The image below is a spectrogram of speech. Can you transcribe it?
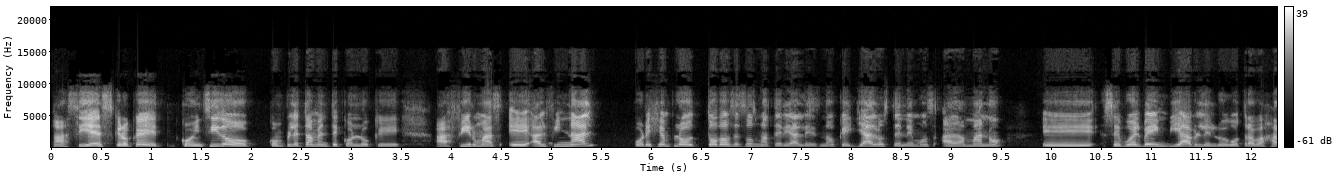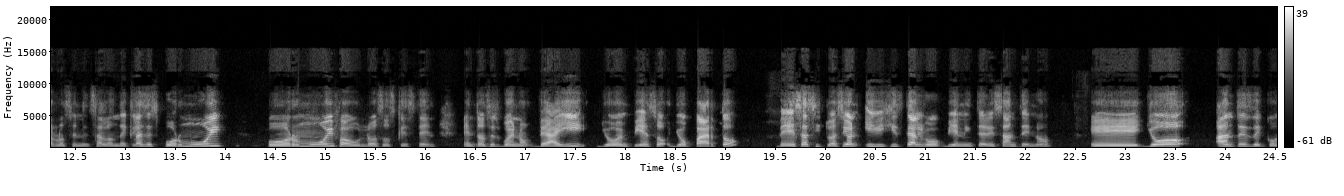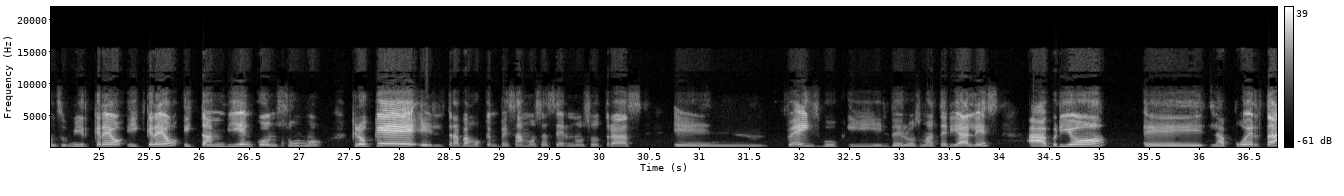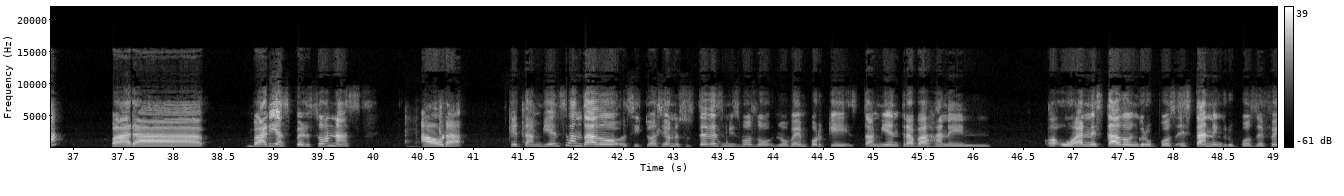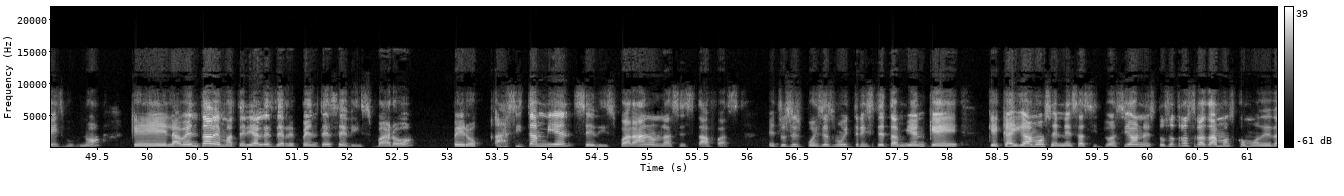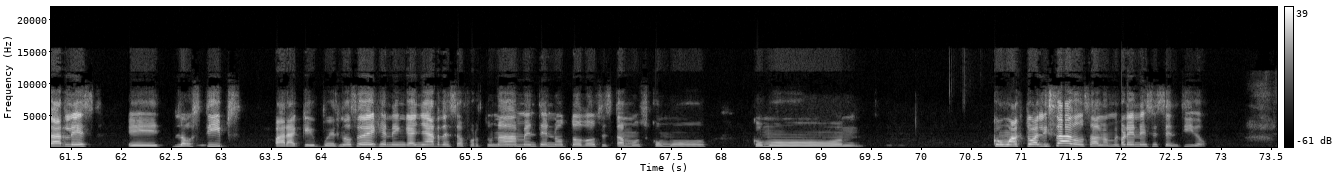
Así es, creo que coincido completamente con lo que afirmas. Eh, al final, por ejemplo, todos esos materiales, ¿no? Que ya los tenemos a la mano, eh, se vuelve inviable luego trabajarlos en el salón de clases, por muy, por muy fabulosos que estén. Entonces, bueno, de ahí yo empiezo, yo parto de esa situación y dijiste algo bien interesante, ¿no? Eh, yo antes de consumir creo y creo y también consumo. Creo que el trabajo que empezamos a hacer nosotras en Facebook y de los materiales abrió eh, la puerta para varias personas. Ahora, que también se han dado situaciones, ustedes mismos lo, ven porque también trabajan en o, han estado en grupos, están en grupos de Facebook, ¿no? Que la venta de materiales de repente se disparó, pero así también se dispararon las estafas. Entonces, pues es muy triste también que, que caigamos en esas situaciones. Nosotros tratamos como de darles eh, los tips para que pues no se dejen engañar. Desafortunadamente no todos estamos como, como como actualizados a lo mejor en ese sentido.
